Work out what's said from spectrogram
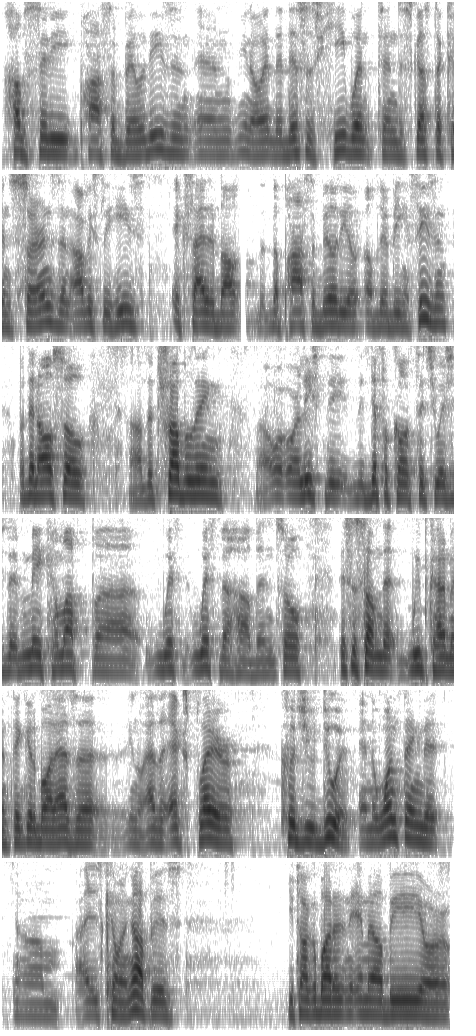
hub city possibilities and, and you know and this is he went and discussed the concerns and obviously he's excited about the- possibility of, of there being a season but then also uh, the troubling uh, or, or at least the, the difficult situations that may come up uh, with with the hub. And so this is something that we've kind of been thinking about as a you know as an ex-player could you do it? And the one thing that um, is coming up is you talk about it in the MLB or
